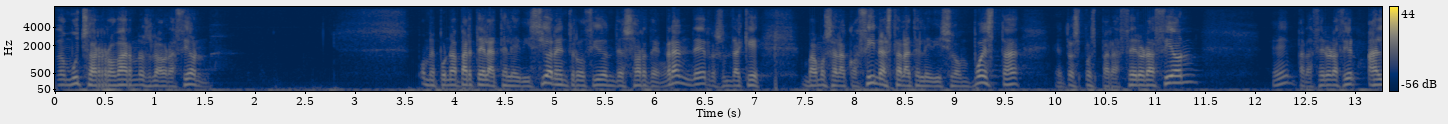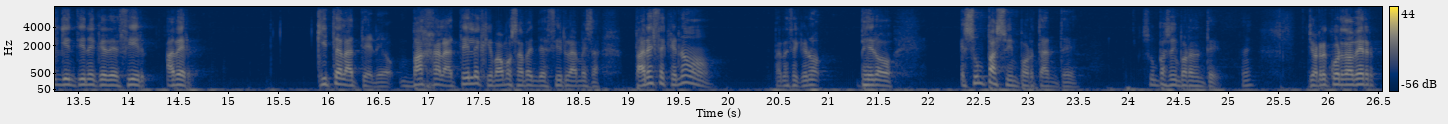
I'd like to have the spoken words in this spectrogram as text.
ha mucho a robarnos la oración. Hombre, por una parte la televisión ha introducido un desorden grande, resulta que vamos a la cocina, está la televisión puesta, entonces pues para hacer oración, ¿eh? para hacer oración alguien tiene que decir, a ver, quita la tele, o baja la tele que vamos a bendecir la mesa. Parece que no, parece que no, pero es un paso importante, es un paso importante. ¿eh? Yo recuerdo haber,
